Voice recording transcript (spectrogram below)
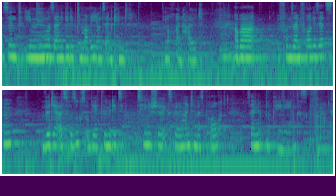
sind ihm nur seine geliebte Marie und sein Kind noch ein Halt. Aber von seinem Vorgesetzten wird er als Versuchsobjekt für medizinische Experimente missbraucht seine. Okay, nee, das geht nicht.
